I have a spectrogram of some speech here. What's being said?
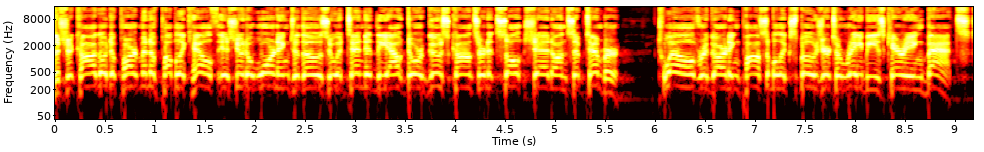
the Chicago Department of Public Health issued a warning to those who attended the outdoor goose concert at Salt Shed on September 12 regarding possible exposure to rabies carrying bats.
